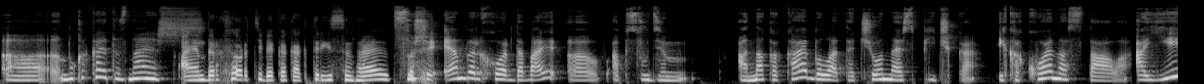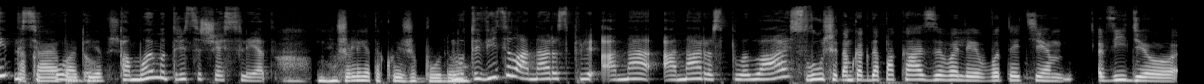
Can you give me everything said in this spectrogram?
Да. А, ну, какая-то, знаешь... А Эмбер Хёрд тебе как актриса нравится? Слушай, Эмбер Хёрд, давай э, обсудим. Она какая была точеная спичка и какой она стала. А ей на Такая секунду, по-моему, 36 лет. Неужели я такой же буду? Ну ты видела, она, распле... она, она расплылась. Слушай, там когда показывали вот эти видео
